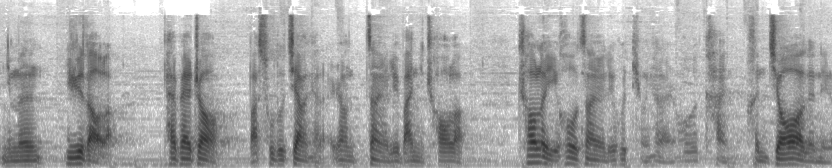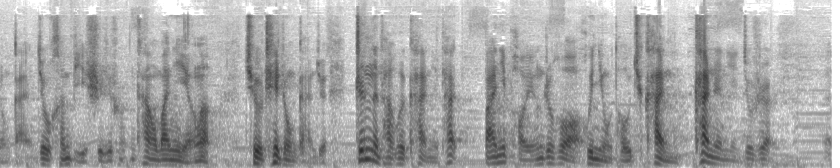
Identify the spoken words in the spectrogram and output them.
你们遇到了，拍拍照，把速度降下来，让藏野驴把你超了，超了以后，藏野驴会停下来，然后会看很骄傲的那种感觉，就很鄙视，就说你看我把你赢了。就有这种感觉，真的他会看你，他把你跑赢之后，会扭头去看你，看着你就是，呃，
